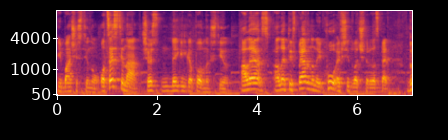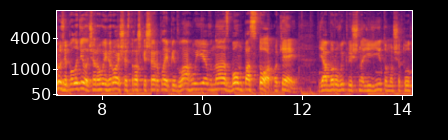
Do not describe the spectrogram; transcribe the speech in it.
І бачить стіну. Оце стіна, щось декілька повних стін. Але, але ти впевнений, Q FC 2425. Друзі, полетіли черговий герой, щось трошки шерплей підлагує. В нас Бомпастор. Окей. Я беру виключно її, тому що тут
